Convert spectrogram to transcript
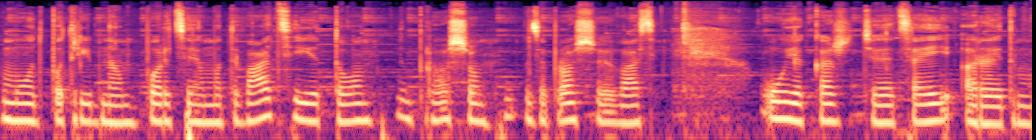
кому потрібна порція мотивації, то прошу, запрошую вас у, як кажуть, цей ритм.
